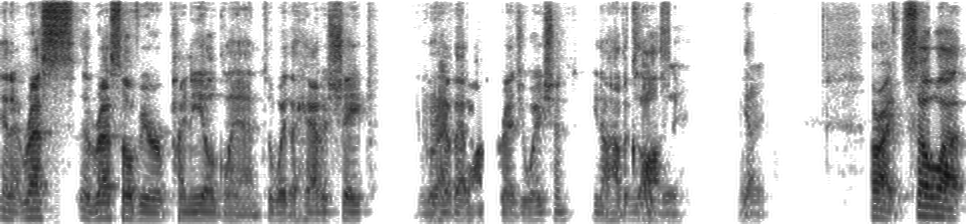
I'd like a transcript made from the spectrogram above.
and it rests it rests over your pineal gland, the way the hat is shaped. When you have that on graduation, you know how the cloth. Lovely. Yeah. Right. All right. So uh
